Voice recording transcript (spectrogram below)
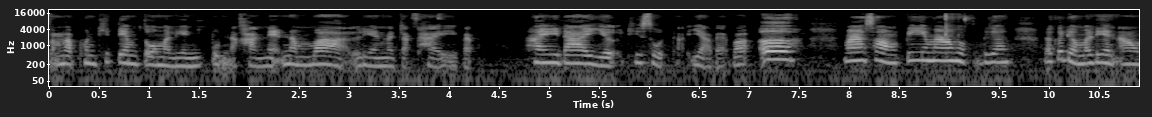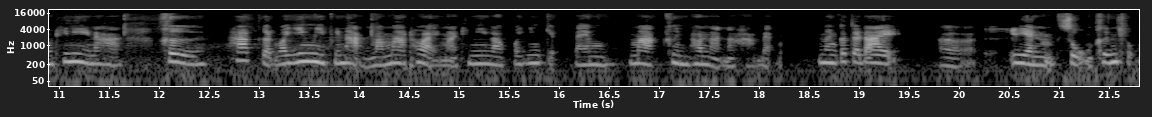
สำหรับคนที่เตรียมตัวมาเรียนญี่ปุ่นนะคะ แนะนำว่าเรียนมาจากไทยแบบให้ได้เยอะที่สุดอะอย่าแบบว่า เออ มาสองปีมาหกเดือน แล้วก็เดี๋ยวมาเรียนเอาที่นี่นะคะ คือถ้าเกิดว่ายิ่งมีพื้นฐานมามากเท่าไหร่มาที่นี่เราก็ยิ่งเก็บแต้มมากขึ้นเท่านั้นนะคะ แบบมันก็จะได้เเรียนสูงขึ้นสูง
